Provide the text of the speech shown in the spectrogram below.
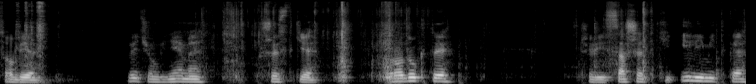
sobie wyciągniemy wszystkie produkty, czyli saszetki i limitkę.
